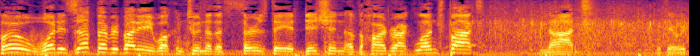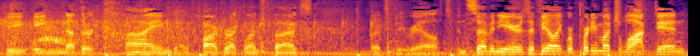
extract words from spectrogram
Whoa, what is up, everybody? Welcome to another Thursday edition of the Hard Rock Lunchbox. Not that there would be another kind of Hard Rock Lunchbox. Let's be real. It's been seven years. I feel like we're pretty much locked in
